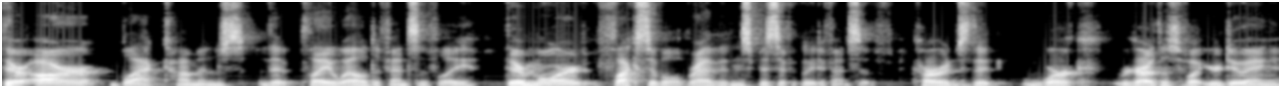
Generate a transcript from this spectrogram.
There are black commons that play well defensively. They're more flexible rather than specifically defensive. Cards that work regardless of what you're doing,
